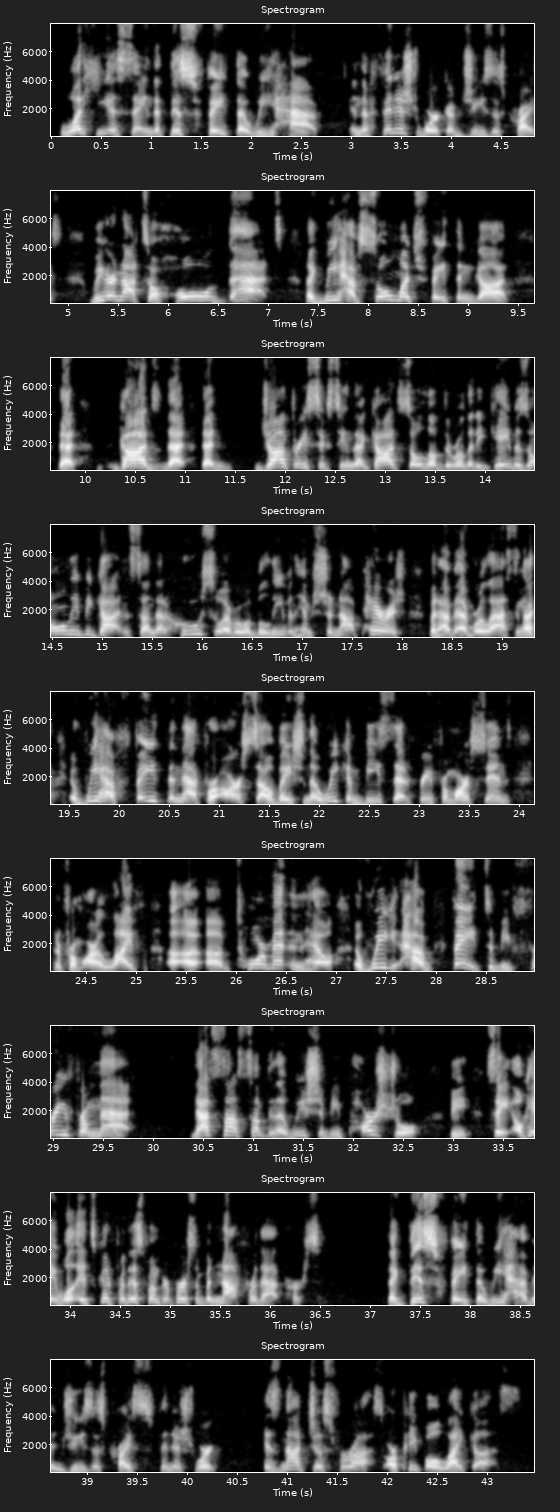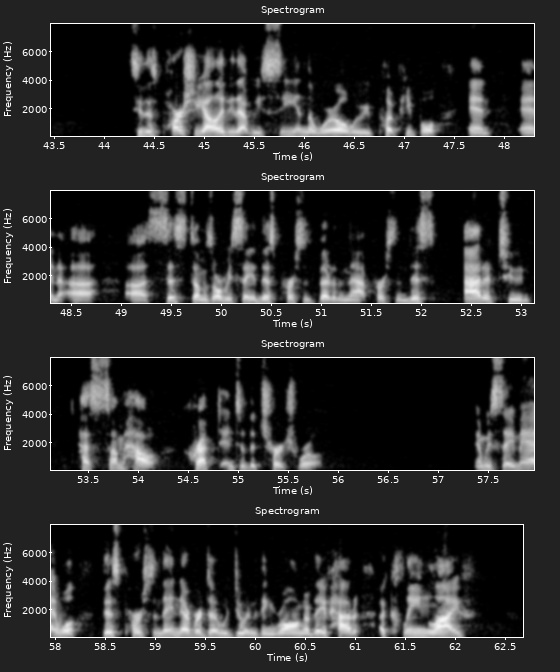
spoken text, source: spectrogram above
What he is saying that this faith that we have in the finished work of Jesus Christ, we are not to hold that. Like we have so much faith in God that God's that that John 3:16 that God so loved the world that he gave his only begotten son that whosoever would believe in him should not perish but have everlasting life. If we have faith in that for our salvation that we can be set free from our sins and from our life uh, uh, of torment in hell, if we have faith to be free from that, that's not something that we should be partial. Be say, okay, well, it's good for this one person, but not for that person. Like this faith that we have in Jesus Christ's finished work is not just for us or people like us. See, this partiality that we see in the world where we put people in, in uh, uh, systems or we say this person's better than that person, this attitude has somehow crept into the church world. And we say, man, well, this person, they never do, do anything wrong or they've had a clean life.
